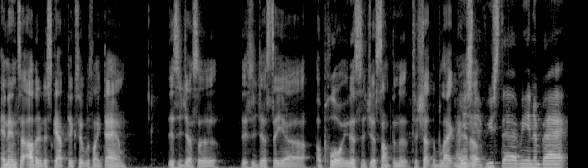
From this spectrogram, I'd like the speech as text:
And then to other the skeptics, it was like, damn, this is just a this is just a uh, a ploy. This is just something to, to shut the black man said, up. if you stab me in the back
